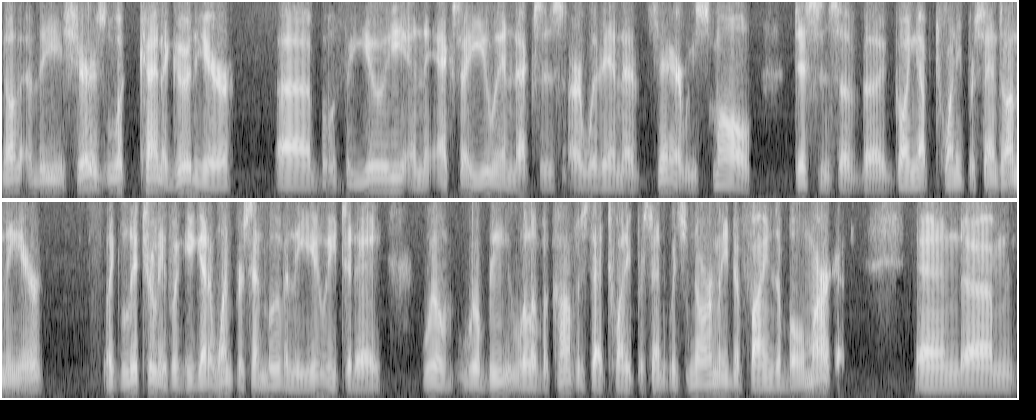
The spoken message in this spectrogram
No, the shares look kind of good here. Uh, both the HUI and the XAU indexes are within a very small distance of uh, going up 20% on the year. Like literally, if we could get a 1% move in the HUI today, we'll, we'll be we'll have accomplished that 20%, which normally defines a bull market. And um,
